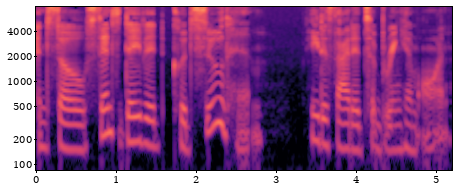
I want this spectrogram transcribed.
And so, since David could soothe him, he decided to bring him on.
